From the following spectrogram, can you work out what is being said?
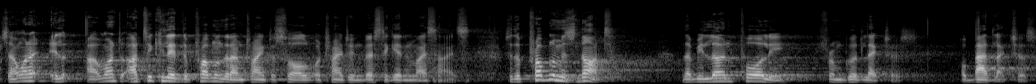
So I want, to, I want to articulate the problem that I'm trying to solve or trying to investigate in my science. So the problem is not that we learn poorly from good lectures or bad lectures.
